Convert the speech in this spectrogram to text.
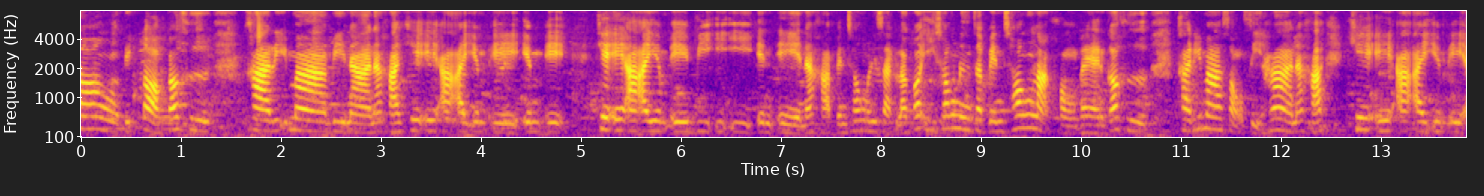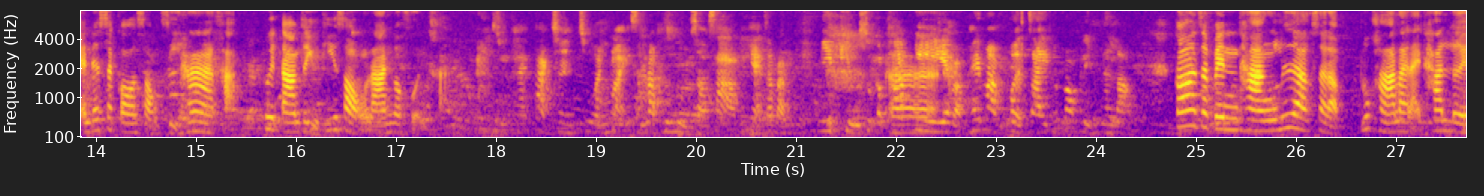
ช่อง TikTok ก็คือคาริมาบีนานะคะ K A R I M A M A K A R I M A B E E N A นะคะ เป็นช่องบริษัท แล้วก็อีกช่องหนึ่งจะเป็นช่องหลักของแบรนด์ก็คือคาริมา 245 นะคะ K A R I M A underscore 245 ค่ะ ผู้ติดตามจะอยู่ที่ 2 ล้านกว่าคนค่ะ สุดท้ายฝากเชิญชวนหน่อยสำหรับหนุ่มๆสาวๆที่อยากจะแบบมีผิวสุขภาพดีแบบให้มาเปิดใจทดลองผลิตภัณฑ์เรา ก็จะเป็นทางเลือกสำหรับลูกค้าหลาย ๆ ท่านเลย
